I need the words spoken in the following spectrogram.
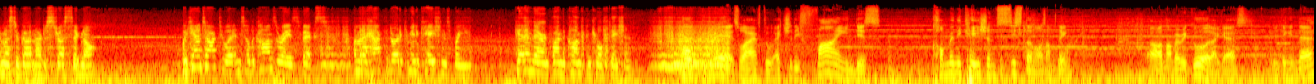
It must have gotten our distress signal. We can't talk to it until the comms array is fixed. I'm gonna hack the door to communications for you. Get in there and find the comms control station. Oh great, so I have to actually find this communication system or something. Oh, not very good I guess. Anything in there?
